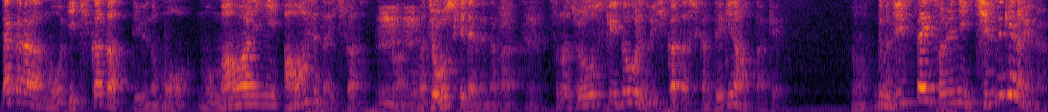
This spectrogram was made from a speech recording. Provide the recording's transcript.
だからもう生き方っていうのももう周りに合わせた生き方っていうか、うんうん。まあ、常識だよね。だから、うん。その常識通りの生き方しかできなかったわけ、うん、でも実際それに気づけないのよ。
